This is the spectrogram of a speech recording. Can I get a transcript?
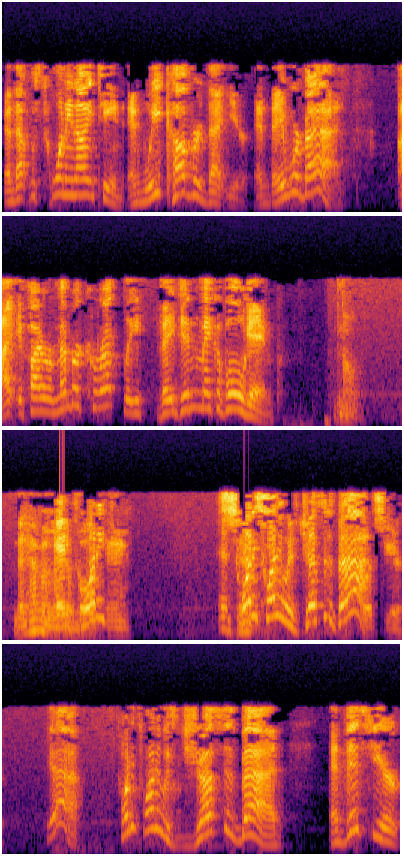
and that was 2019, and we covered that year, and they were bad. I, if I remember correctly, they didn't make a bowl game. No, they haven't made and a bowl 20, game. And 2020 was just as bad. Year. Yeah. 2020 was just as bad. And this year,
